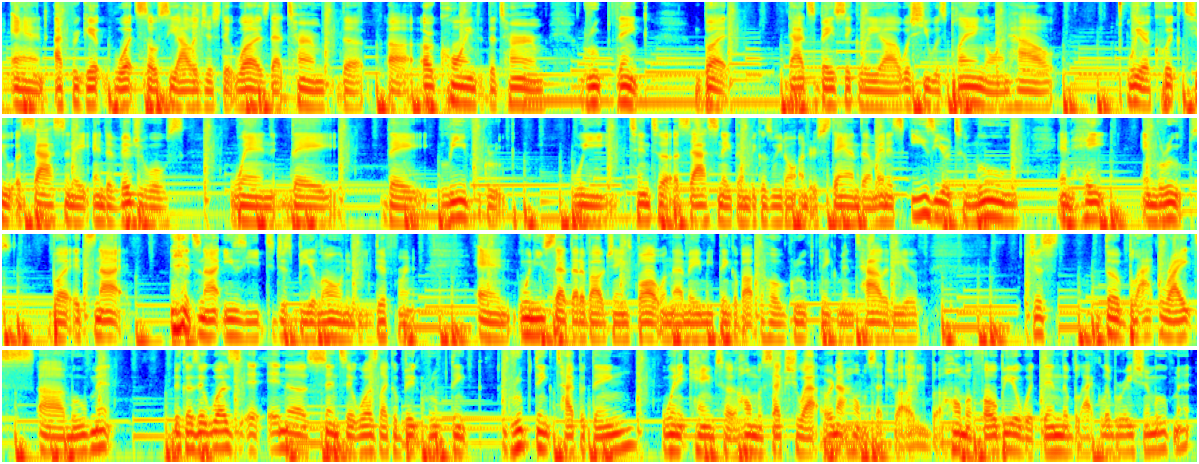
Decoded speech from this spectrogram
And I forget what sociologist it was that termed the, uh, or coined the term groupthink, but that's basically uh, what she was playing on how we are quick to assassinate individuals when they they leave the group. We tend to assassinate them because we don't understand them, and it's easier to move and hate in groups. But it's not it's not easy to just be alone and be different. And when you said that about James Baldwin, that made me think about the whole group think mentality of just the black rights uh, movement because it was in a sense it was like a big group think group think type of thing when it came to homosexuality or not homosexuality but homophobia within the black liberation movement.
